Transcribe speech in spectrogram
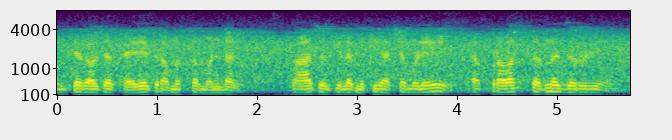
आमच्या गावच्या खैरे ग्रामस्थ मंडळ काळा चौकीला मिटिंग असल्यामुळे हा प्रवास करणं जरुरी आहे.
